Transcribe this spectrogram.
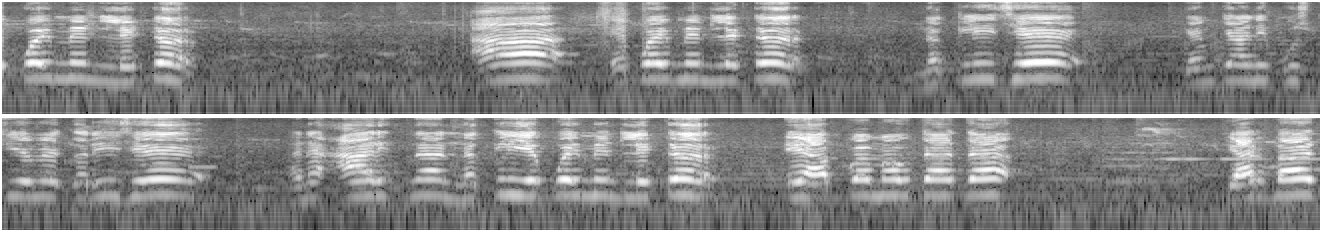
એપોઇન્ટમેન્ટ લેટર આ એપોઇન્ટમેન્ટ લેટર નકલી છે, કેમ કે આની પુષ્ટિ અમે કરી છે અને આ રીતના નકલી એપોઇન્ટમેન્ટ લેટર એ આપવામાં આવતા હતા. ત્યારબાદ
